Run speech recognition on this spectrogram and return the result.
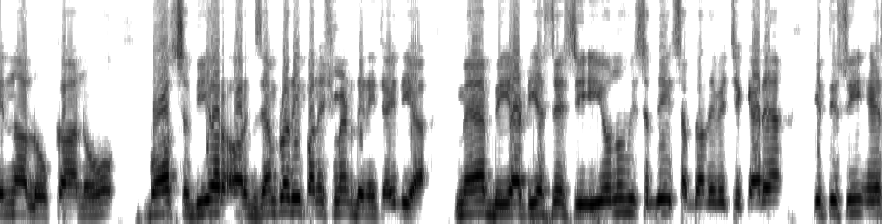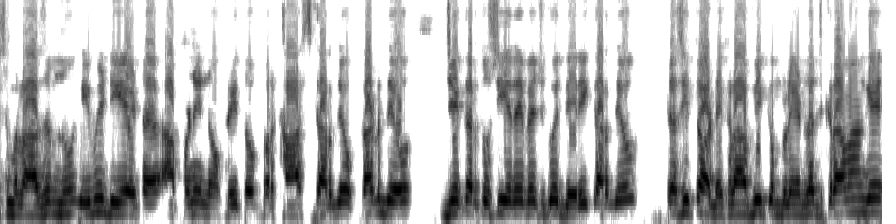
ਇਹਨਾਂ ਲੋਕਾਂ ਨੂੰ ਬਹੁਤ ਸਵੀਅਰ ਔਰ ਐਗਜ਼ੈਂਪਲਰੀ ਪਨਿਸ਼ਮੈਂਟ ਦੇਣੀ ਚਾਹੀਦੀ ਆ। ਮੈਂ ਬੀਆਰਟੀਐਸ ਦੇ ਸੀਈਓ ਨੂੰ ਵੀ ਸਿੱਧੇ ਸ਼ਬਦਾਂ ਦੇ ਵਿੱਚ ਕਹਿ ਰਿਹਾ ਕਿ ਤੁਸੀਂ ਇਸ ਮੁਲਾਜ਼ਮ ਨੂੰ ਇਮੀਡੀਏਟ ਆਪਣੀ ਨੌਕਰੀ ਤੋਂ ਬਰਖਾਸਤ ਕਰ ਦਿਓ, ਕੱਢ ਦਿਓ। ਜੇਕਰ ਤੁਸੀਂ ਇਹਦੇ ਵਿੱਚ ਕੋਈ ਦੇਰੀ ਕਰਦੇ ਹੋ ਤੇ ਅਸੀਂ ਤੁਹਾਡੇ ਖਿਲਾਫ ਵੀ ਕੰਪਲੇਂਟ ਦਰਜ ਕਰਾਵਾਂਗੇ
